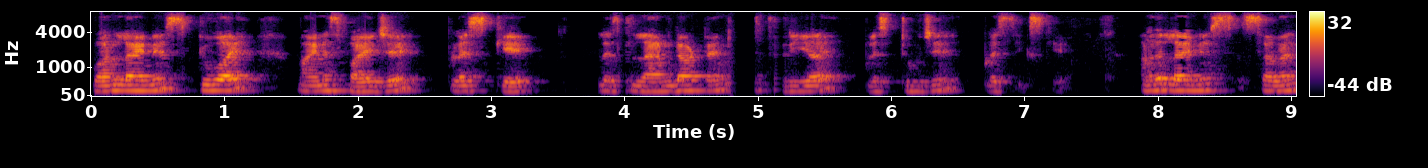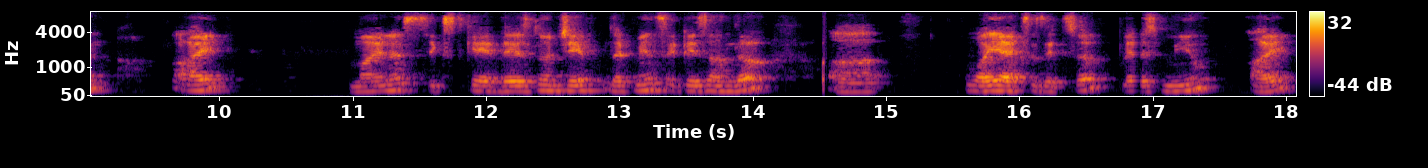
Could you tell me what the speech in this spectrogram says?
one line is 2i minus 5j plus k plus lambda times 3i plus 2j plus 6k. Another line is 7i minus 6k. There is no j. That means it is on the uh, y-axis itself plus mu i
